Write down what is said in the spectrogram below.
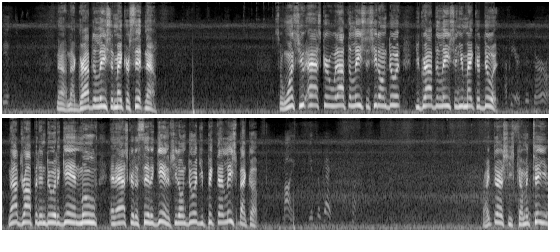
sit. Now, now grab the leash and make her sit now. So once you ask her without the leash and she don't do it, you grab the leash and you make her do it. Up here, good girl. Now drop it and do it again, move and ask her to sit again. If she don't do it, you pick that leash back up. Molly, it's okay. Right there, she's coming to you.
